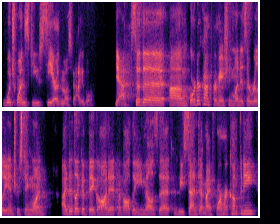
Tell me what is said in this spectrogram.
which ones do you see are the most valuable? Yeah. So the um, order confirmation one is a really interesting one. I did like a big audit of all the emails that we sent at my former company,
